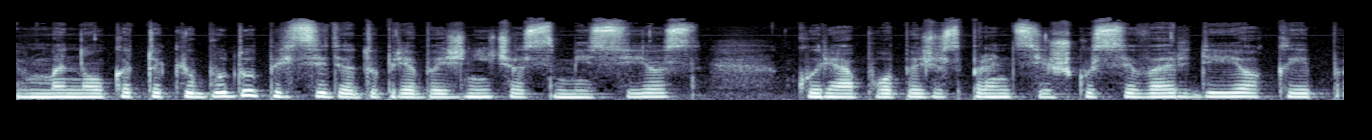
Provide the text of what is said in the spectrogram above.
Ir manau, kad tokiu būdu prisidedu prie bažnyčios misijos, kurią popiežius Pranciškus įvardijo kaip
